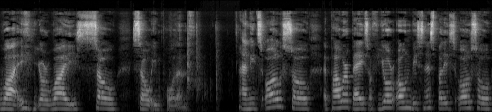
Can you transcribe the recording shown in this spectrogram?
why your why is so so important. And it's also a power base of your own business but it's also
